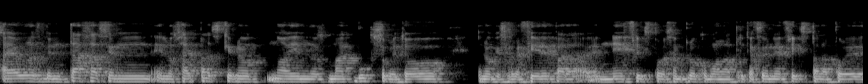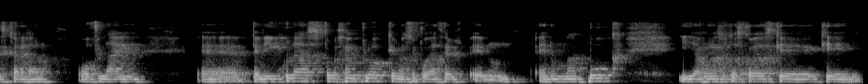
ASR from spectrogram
hay algunas ventajas en, en los iPads que no, no, hay en los MacBooks, sobre todo en lo que se refiere para Netflix, por ejemplo, como la aplicación Netflix para poder descargar offline eh, películas, por ejemplo, que no se puede hacer en un, en un MacBook y algunas otras cosas que, que,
